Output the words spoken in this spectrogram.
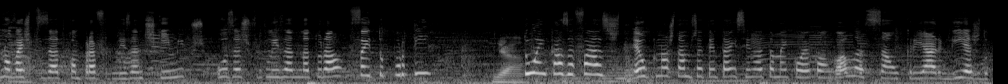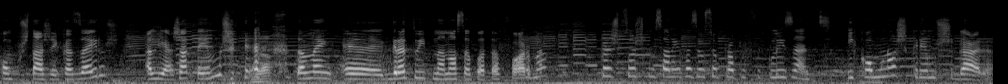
não vais precisar de comprar fertilizantes químicos, usas fertilizante natural feito por ti. Yeah. Tu em casa fazes. É o que nós estamos a tentar ensinar também com a Eco Angola, são criar guias de compostagem caseiros. Aliás, já temos, Yeah. também é, gratuito na nossa plataforma, para as pessoas começarem a fazer o seu próprio fertilizante. E como nós queremos chegar a,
